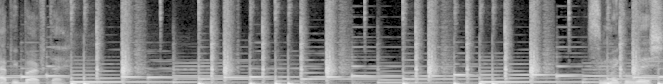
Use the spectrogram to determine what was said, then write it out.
Happy birthday. So make a wish.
